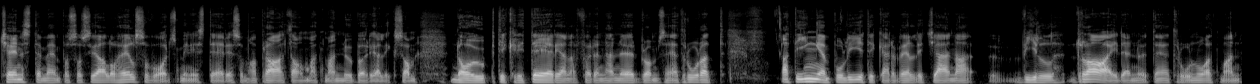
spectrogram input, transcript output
tjänstemän på social och hälsovårdsministeriet som har pratat om att man nu börjar liksom nå upp till kriterierna för den här nödbromsen. Jag tror att att ingen politiker väldigt gärna vill dra i den utan jag tror nog att man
